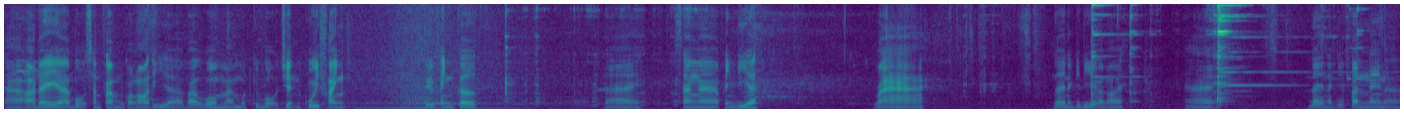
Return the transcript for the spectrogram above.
À, ở đây à, bộ sản phẩm của nó thì à, bao gồm một cái bộ chuyển cùi phanh từ phanh cơ. Đấy. Sang à, phanh đĩa. Và đây là cái đĩa của nó này. Đấy. đây là cái phần này là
